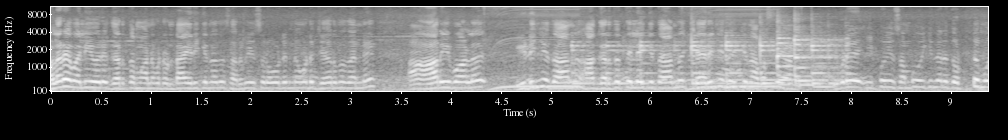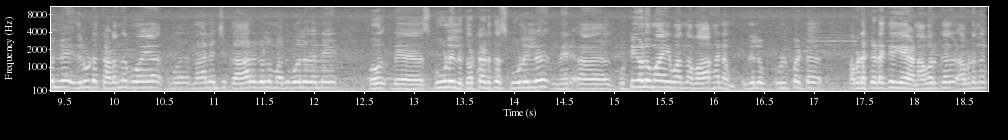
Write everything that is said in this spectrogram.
വളരെ വലിയൊരു ഗർത്തമാണ് ഇവിടെ ഉണ്ടായിരിക്കുന്നത്. സർവീസ് റോഡിനോട് ചേർന്ന് തന്നെ ആ ആറിവാൾ ഇടിഞ്ഞ് താന്ന് ആ ഗർത്തത്തിലേക്ക് താന്ന് ചരിഞ്ഞു നിൽക്കുന്ന അവസ്ഥയാണ്. ഇവിടെ ഇപ്പോൾ ഈ സംഭവിക്കുന്നതിന് തൊട്ട് മുന്നേ ഇതിലൂടെ കടന്നുപോയ പോയ നാലഞ്ച് കാറുകളും അതുപോലെ തന്നെ സ്കൂളിൽ തൊട്ടടുത്ത സ്കൂളിൽ കുട്ടികളുമായി വന്ന വാഹനം ഇതിൽ ഉൾപ്പെട്ട് അവിടെ കിടക്കുകയാണ്. അവർക്ക് അവിടുന്ന്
